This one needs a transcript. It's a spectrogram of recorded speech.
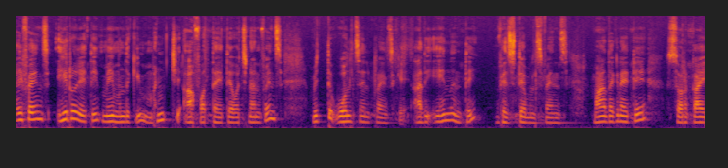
హై ఫ్రెండ్స్ ఈరోజు అయితే మీ ముందుకి మంచి ఆఫర్తో అయితే వచ్చినాను ఫ్రెండ్స్ విత్ హోల్సేల్ ప్రైస్కి అది ఏంటంటే వెజిటేబుల్స్ ఫ్రెండ్స్ మా దగ్గర అయితే సొరకాయ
